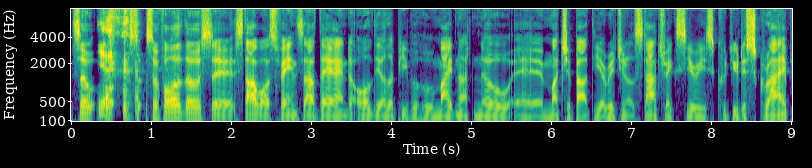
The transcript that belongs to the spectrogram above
So, yeah. for, so, so, for all those uh, Star Wars fans out there and all the other people who might not know uh, much about the original Star Trek series, could you describe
